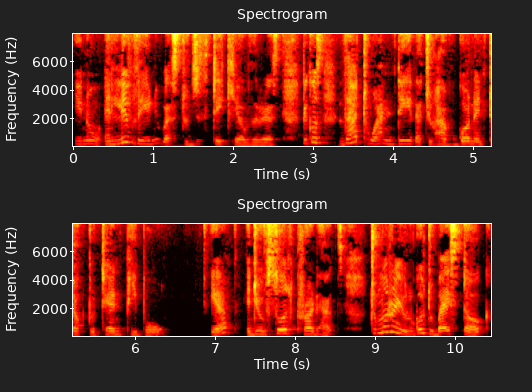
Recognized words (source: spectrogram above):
you know, and leave the universe to just take care of the rest. Because that one day that you have gone and talked to 10 people, yeah and you've sold products tomorrow you'll go to buy stock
